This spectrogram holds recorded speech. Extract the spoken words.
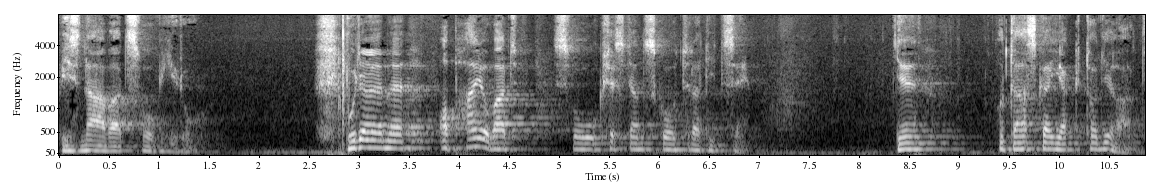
vyznávat svou víru. Budeme obhajovat svou křesťanskou tradici. Je otázka, jak to dělat.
